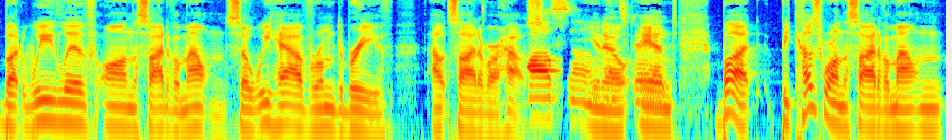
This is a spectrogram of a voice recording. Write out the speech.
But we live on the side of a mountain, so we have room to breathe outside of our house. Awesome, you know, and but because we're on the side of a mountain,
